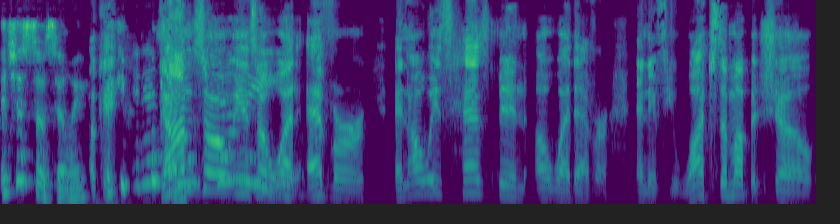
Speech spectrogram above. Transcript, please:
It's just so silly. okay. It is so Gonzo is a whatever and always has been a whatever. And if you watch the Muppet Show,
